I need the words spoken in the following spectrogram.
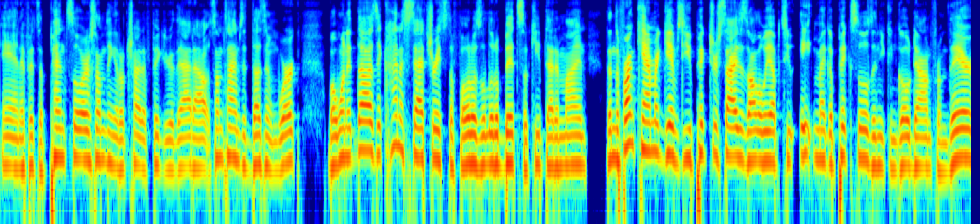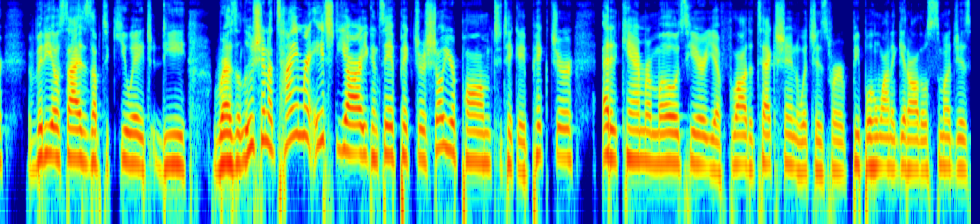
and if it's a pencil or something it'll try to figure that out. Sometimes it doesn't work but when it does it kind of saturates the photos a little bit so keep that in mind then the front camera gives you picture sizes all the way up to 8 megapixels and you can go down from there video sizes up to QHD resolution a timer HDR you can save pictures show your palm to take a picture edit camera modes here. You have flaw detection, which is for people who want to get all those smudges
